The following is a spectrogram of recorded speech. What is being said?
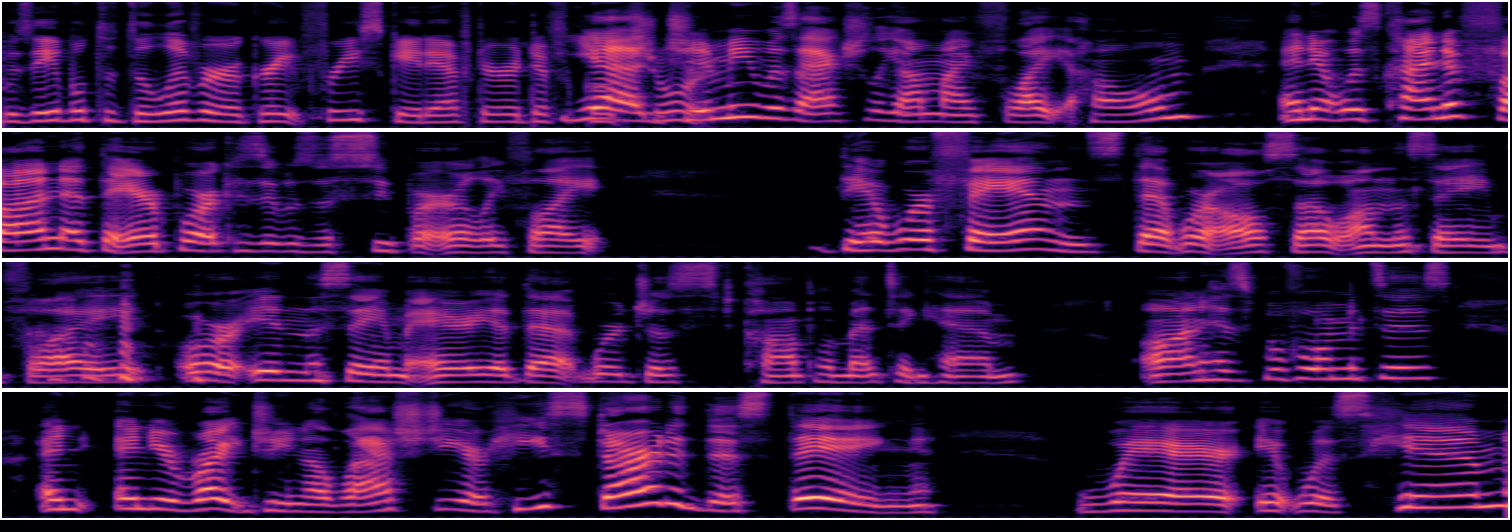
was able to deliver a great free skate after a difficult yeah, short. Jimmy was actually on my flight home, and it was kind of fun at the airport because it was a super early flight. There were fans that were also on the same flight or in the same area that were just complimenting him on his performances. And and you're right, Gina. Last year he started this thing where it was him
